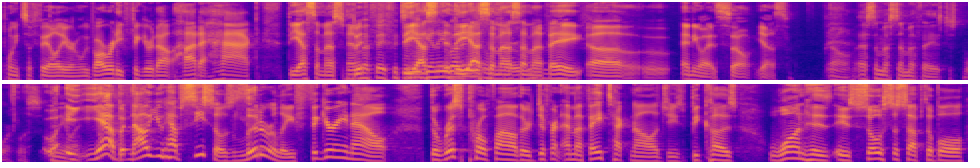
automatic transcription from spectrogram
points of failure, and we've already figured out how to hack the SMS MFA the fatigue, S, the SMS. MFA. Uh, anyways, so yes. Oh sms mfa is just worthless anyway Yeah, but now you have CISOs literally figuring out the risk profile of their different MFA technologies because one is, is so susceptible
